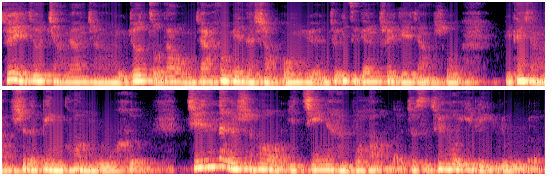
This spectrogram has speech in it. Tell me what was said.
所以就讲讲讲，我就走到我们家后面的小公园，就一直跟崔姐讲说李太祥老师的病况如何。其实那个时候已经很不好了，就是最后一里路了。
